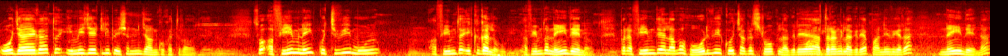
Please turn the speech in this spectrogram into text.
ਉਹ ਜਾਏਗਾ ਤਾਂ ਇਮੀਡੀਏਟਲੀ ਪੇਸ਼ੈਂਟ ਨੂੰ ਜਾਨ ਕੋ ਖਤਰਾ ਹੋ ਜਾਏਗਾ। ਸੋ ਅਫੀਮ ਨਹੀਂ ਕੁਝ ਵੀ ਮੂੰਹ ਅਫੀਮ ਤਾਂ ਇੱਕ ਗੱਲ ਹੋ ਗਈ ਅਫੀਮ ਤਾਂ ਨਹੀਂ ਦੇਣਾ। ਪਰ ਅਫੀਮ ਦੇ ਇਲਾਵਾ ਹੋਰ ਵੀ ਕੁਝ ਅਗਰ ਸਟ੍ਰੋਕ ਲੱਗ ਰਿਹਾ ਹੈ ਅਧਰੰਗ ਲੱਗ ਰਿਹਾ ਪਾਣੀ ਵਗੈਰਾ ਨਹੀਂ ਦੇਣਾ।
